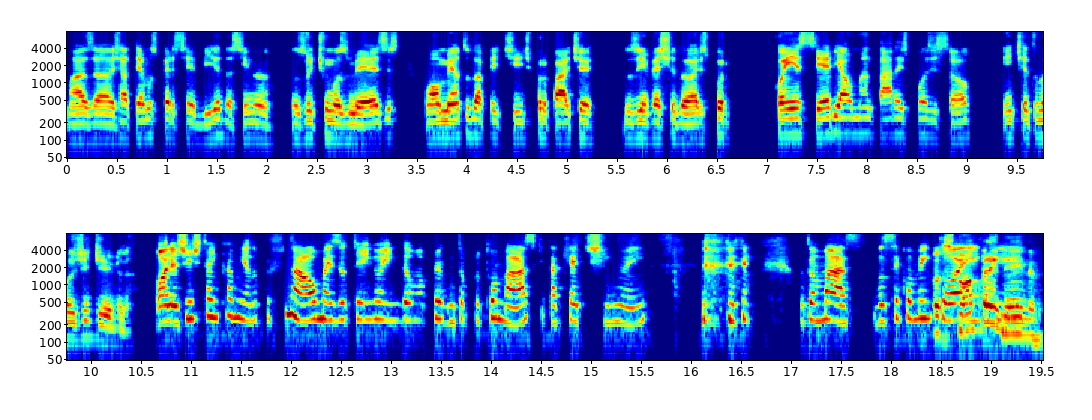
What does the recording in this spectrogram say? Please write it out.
mas uh, já temos percebido assim no, nos últimos meses um aumento do apetite por parte dos investidores por conhecer e aumentar a exposição em títulos de dívida. Olha, a gente está encaminhando para o final, mas eu tenho ainda uma pergunta para o Tomás, que está quietinho aí. o Tomás, você comentou Estou aí. aprendendo.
